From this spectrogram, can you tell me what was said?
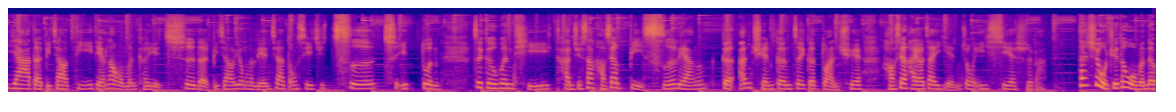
压的比较低一点，让我们可以吃的比较用廉价东西去吃吃一顿。这个问题感觉上好像比食粮的安全跟这个短缺好像还要再严重一些，是吧？但是我觉得我们的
